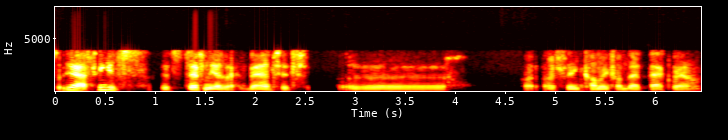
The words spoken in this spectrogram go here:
so yeah, I think it's it's definitely an advantage. Uh, I, I think coming from that background,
